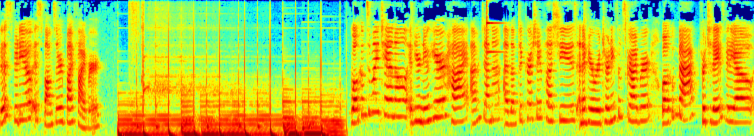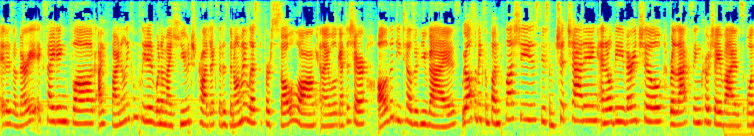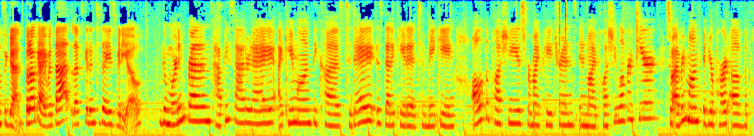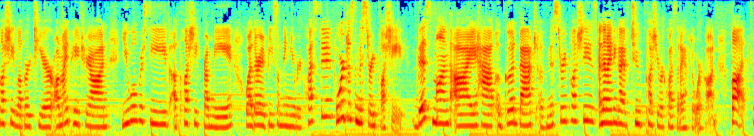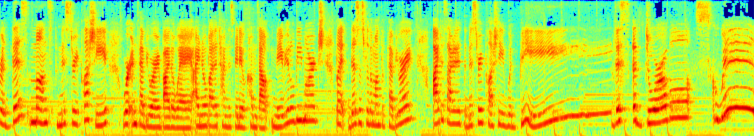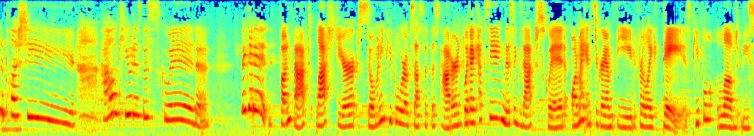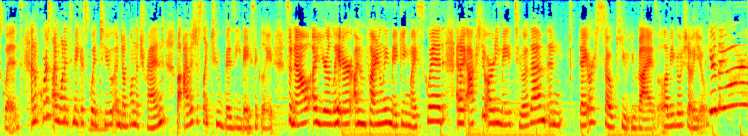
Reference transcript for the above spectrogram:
This video is sponsored by Fiverr. Welcome to my channel. If you're new here, hi, I'm Genna. I love to crochet plushies. And if you're a returning subscriber, welcome back. For today's video, it is a very exciting vlog. I finally completed one of my huge projects that has been on my list for so long and I will get to share all of the details with you guys. We also make some fun plushies, do some chit-chatting, and it'll be very chill, relaxing crochet vibes once again. But okay, with that, let's get into today's video. Good morning friends, happy Saturday. I came on because today is dedicated to making all of the plushies for my patrons in my plushie lover tier. So every month, if you're part of the plushie lover tier on my Patreon, you will receive a plushie from me, whether it be something you requested or just a mystery plushie. This month, I have a good batch of mystery plushies, and then I think I have two plushie requests that I have to work on. But for this month's mystery plushie, we're in February, by the way. I know by the time this video comes out, maybe it'll be March, but this is for the month of February. I decided the mystery plushie would be this adorable squid plushie. How cute is this squid? Look at it! Fun fact, last year, so many people were obsessed with this pattern. Like I kept seeing this exact squid on my Instagram feed for like days. People loved these squids. And of course I wanted to make a squid too and jump on the trend, but I was just like too busy basically. So now a year later, I'm finally making my squid and I actually already made two of them and they are so cute, you guys. Let me go show you. Here they are!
